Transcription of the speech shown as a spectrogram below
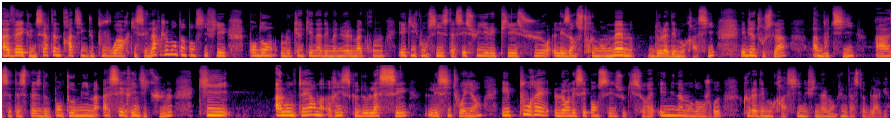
avec une certaine pratique du pouvoir qui s'est largement intensifiée pendant le quinquennat d'Emmanuel Macron et qui consiste à s'essuyer les pieds sur les instruments même de la démocratie, eh bien tout cela aboutit à cette espèce de pantomime assez ridicule qui, à long terme, risque de lasser les citoyens et pourrait leur laisser penser, ce qui serait éminemment dangereux, que la démocratie n'est finalement qu'une vaste blague.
